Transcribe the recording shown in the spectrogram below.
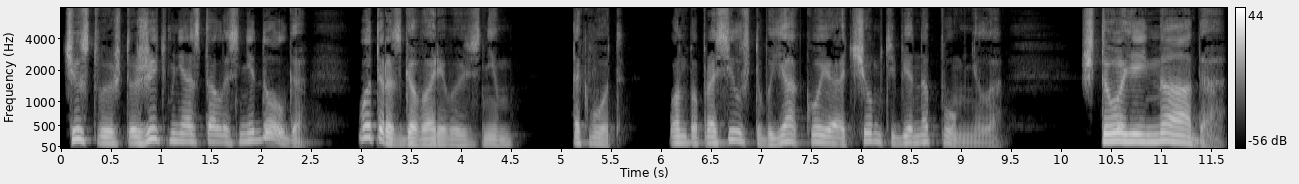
Чувствую, что жить мне осталось недолго. Вот и разговариваю с ним. Так вот, он попросил, чтобы я кое о чем тебе напомнила. Что ей надо?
